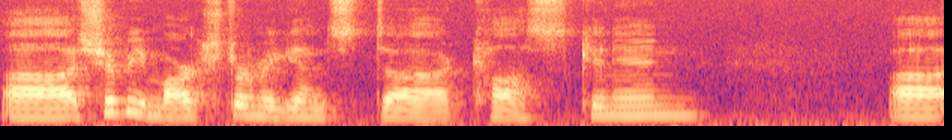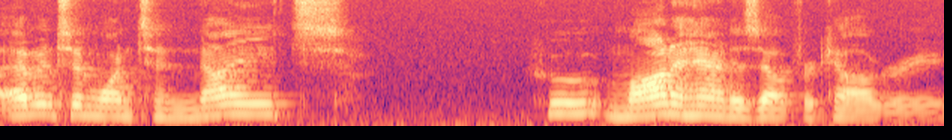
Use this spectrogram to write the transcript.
Uh, should be Markstrom against uh, Koskinen. Uh, Edmonton won tonight. Who Monahan is out for Calgary.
